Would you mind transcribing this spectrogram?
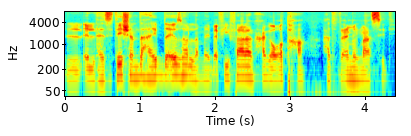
ال hesitation ده هيبدأ يظهر لما يبقى في فعلا حاجة واضحة هتتعمل مع السيتي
